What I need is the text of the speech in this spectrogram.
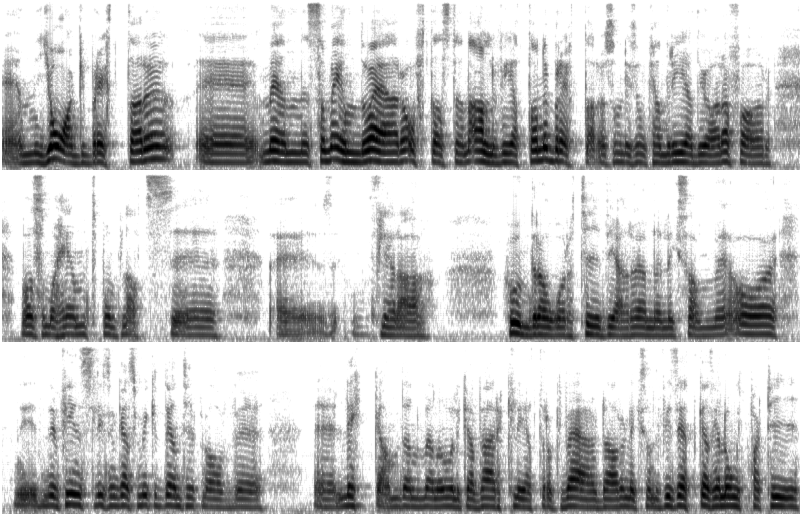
en jag-berättare eh, men som ändå är oftast en allvetande berättare som liksom kan redogöra för vad som har hänt på en plats eh, eh, flera hundra år tidigare. Eller liksom, och det finns liksom ganska mycket den typen av eh, eh läckanden mellan olika verkligheter och världar. Liksom. Det finns ett ganska långt parti.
